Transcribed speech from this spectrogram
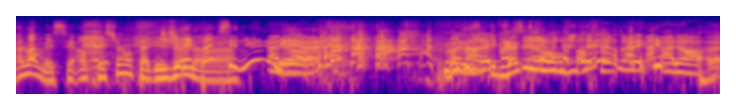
ah non mais c'est impressionnant t'as des Je jeunes dirais pas euh, que c'est nul, mais Alors, euh, Voilà, dirais pas que exactement. merde, mais. Alors, euh,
